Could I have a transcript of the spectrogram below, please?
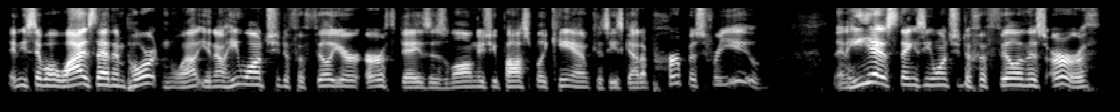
And you say well why is that important? Well you know he wants you to fulfill your earth days as long as you possibly can because he's got a purpose for you. And he has things he wants you to fulfill in this earth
